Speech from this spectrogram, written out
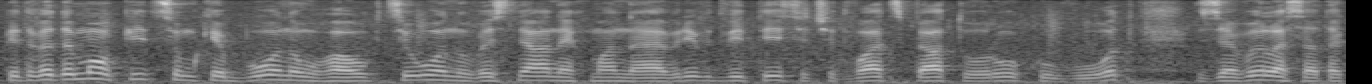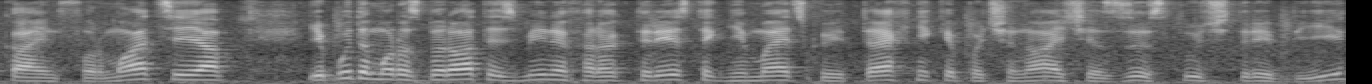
Підведемо підсумки бонового аукціону весняних маневрів 2025 року. Вот з'явилася така інформація. І будемо розбирати зміни характеристик німецької техніки, починаючи з Стуч 3B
